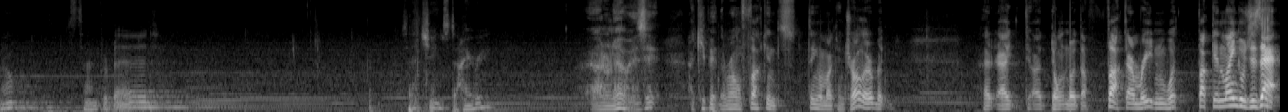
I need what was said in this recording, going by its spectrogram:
Well, it's time for bed. Is that Jane's diary? I don't know, is it? I keep hitting the wrong fucking thing on my controller, but I, I, I don't know what the fuck I'm reading. What fucking language is that?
